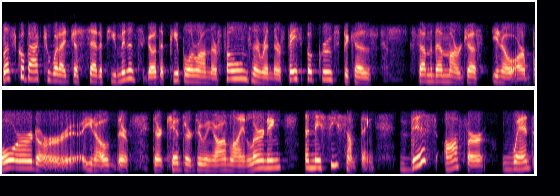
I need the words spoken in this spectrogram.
let's go back to what I just said a few minutes ago that people are on their phones, they're in their Facebook groups because some of them are just, you know, are bored or you know, their their kids are doing online learning and they see something. This offer went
